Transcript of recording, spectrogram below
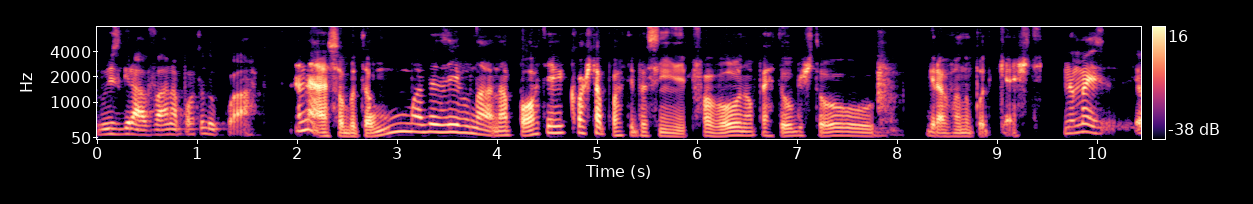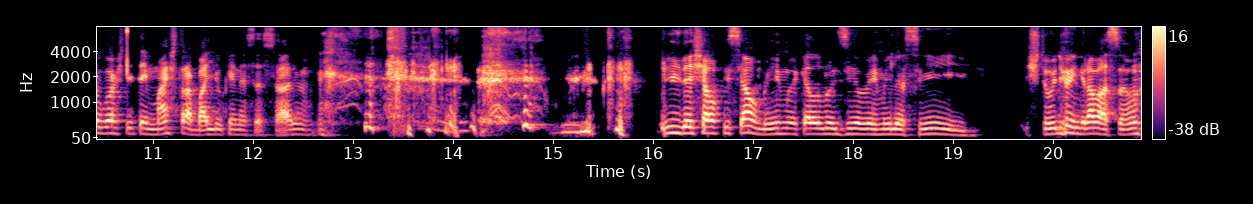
Luz gravar na porta do quarto. Não, é só botar um adesivo na, na porta e encostar a porta, tipo assim, por favor, não perturbe, estou gravando um podcast. Não, mas eu gosto de ter mais trabalho do que necessário. e deixar oficial mesmo, aquela luzinha vermelha assim, estúdio em gravação.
